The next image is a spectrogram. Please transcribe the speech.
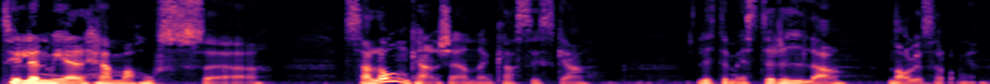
till en mer hemma hos-salong kanske än den klassiska lite mer sterila nagelsalongen.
